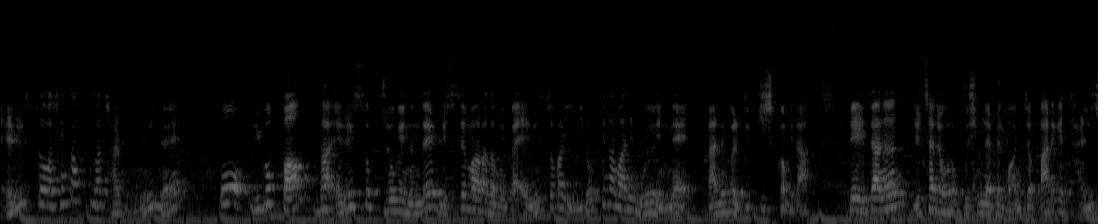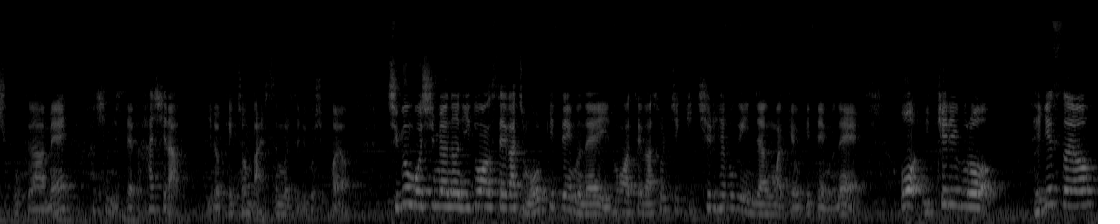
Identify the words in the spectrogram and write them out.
엘릭서가 생각보다 잘 모이네? 어, 이것 봐. 나 엘릭서 부족했는데 리세마라다 보니까 엘릭서가 이렇게나 많이 모여있네. 라는 걸 느끼실 겁니다. 근데 일단은 1차적으로 90레벨 먼저 빠르게 달리시고 그 다음에 80리셋을 하시라. 이렇게 좀 말씀을 드리고 싶어요. 지금 보시면은 이동학세가 좀 없기 때문에 이동학세가 솔직히 7 회복의 인장밖에 없기 때문에 어, 이 캐릭으로 되겠어요?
